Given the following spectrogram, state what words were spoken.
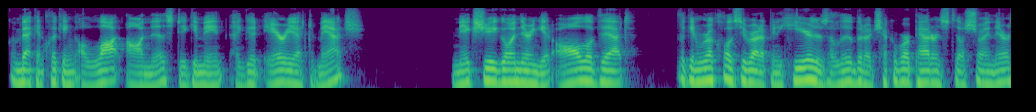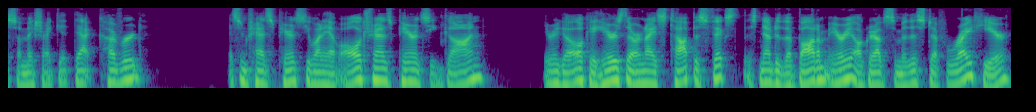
going back and clicking a lot on this to give me a good area to match. Make sure you go in there and get all of that. Looking real closely right up in here, there's a little bit of checkerboard pattern still showing there, so make sure I get that covered. Get some transparency. You want to have all transparency gone. There we go. Okay, here's our nice top is fixed. Let's now do the bottom area. I'll grab some of this stuff right here.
